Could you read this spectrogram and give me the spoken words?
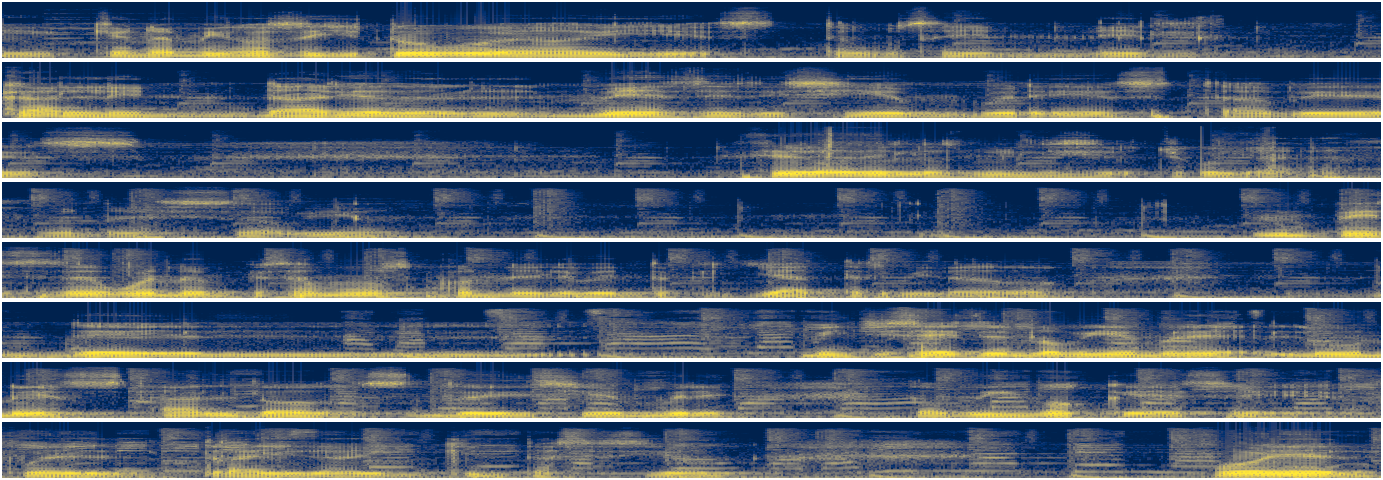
Eh, ¿Qué onda amigos de YouTube? Hoy estamos en el calendario del mes de diciembre. Esta vez será del 2018, ya, bueno, es obvio. Empecé, bueno, empezamos con el evento que ya ha terminado del 26 de noviembre, lunes al 2 de diciembre, domingo, que se fue el trailer en quinta sesión fue el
